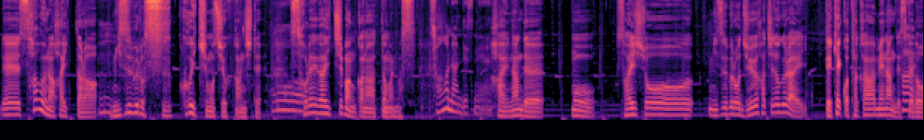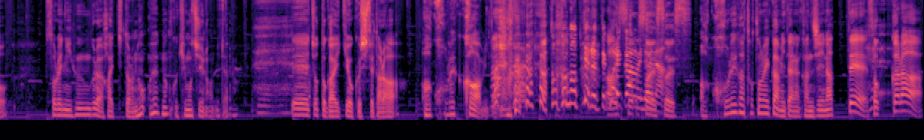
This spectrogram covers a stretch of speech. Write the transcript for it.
でサウナ入ったらうん。水風呂すっごい気持ちよく感じて、それが一番かなと思います。そうなんですね。はいなんでもう最初水風呂18度ぐらいって結構高めなんですけど、それ2分ぐらい入ってたらなえなんか気持ちいいなみたいな。でちょっと外気浴してたらあこれかみたいな。整ってるってこれかあみたいな。そうですそうです。あこれが整いかみたいな感じになってそっから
